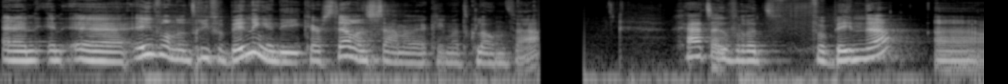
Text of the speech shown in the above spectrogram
En in uh, een van de drie verbindingen die ik herstel in samenwerking met klanten, gaat over het verbinden uh,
